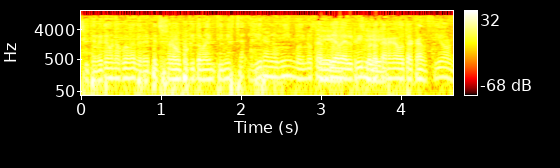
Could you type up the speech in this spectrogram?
si te metes en una cueva de repente sonaba un poquito más intimista y era lo mismo y no cambiaba el ritmo, sí. no cargaba otra canción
